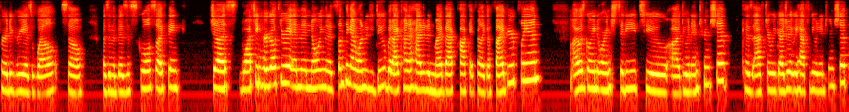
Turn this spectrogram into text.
for a degree as well. So, I was in the business school. So, I think just watching her go through it and then knowing that it's something I wanted to do, but I kind of had it in my back pocket for like a five year plan. I was going to Orange City to uh, do an internship because after we graduate, we have to do an internship.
